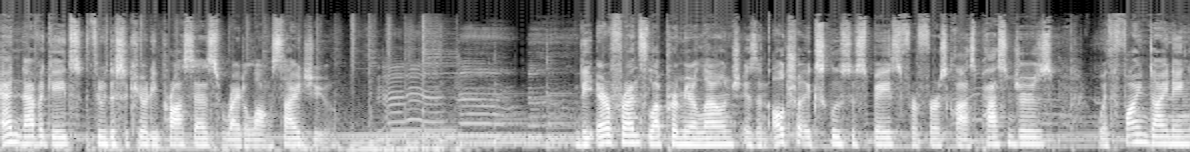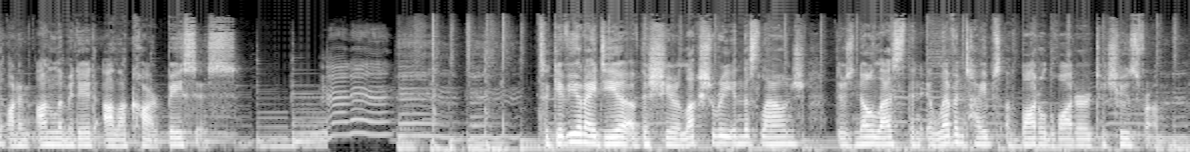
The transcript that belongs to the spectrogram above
and navigates through the security process right alongside you. The Air France La Première Lounge is an ultra exclusive space for first class passengers with fine dining on an unlimited a la carte basis. To give you an idea of the sheer luxury in this lounge, there's no less than 11 types of bottled water to choose from.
